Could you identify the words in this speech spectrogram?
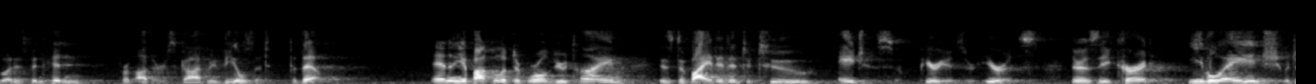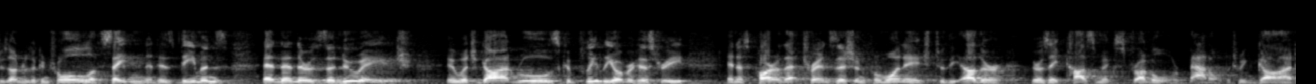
what has been hidden from others. God reveals it to them. And in the apocalyptic worldview, time is divided into two ages, or periods, or eras. There is the current evil age, which is under the control of Satan and his demons, and then there's the new age, in which God rules completely over history, and as part of that transition from one age to the other, there is a cosmic struggle or battle between God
